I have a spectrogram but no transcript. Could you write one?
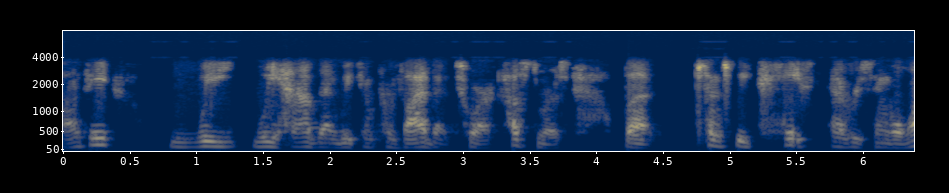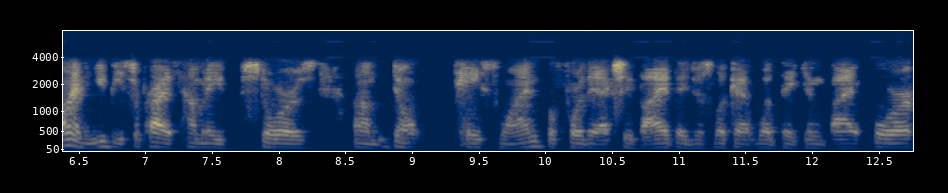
Conti, we we have that. We can provide that to our customers. But since we taste every single wine, and you'd be surprised how many stores um, don't taste wine before they actually buy it. They just look at what they can buy it for,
